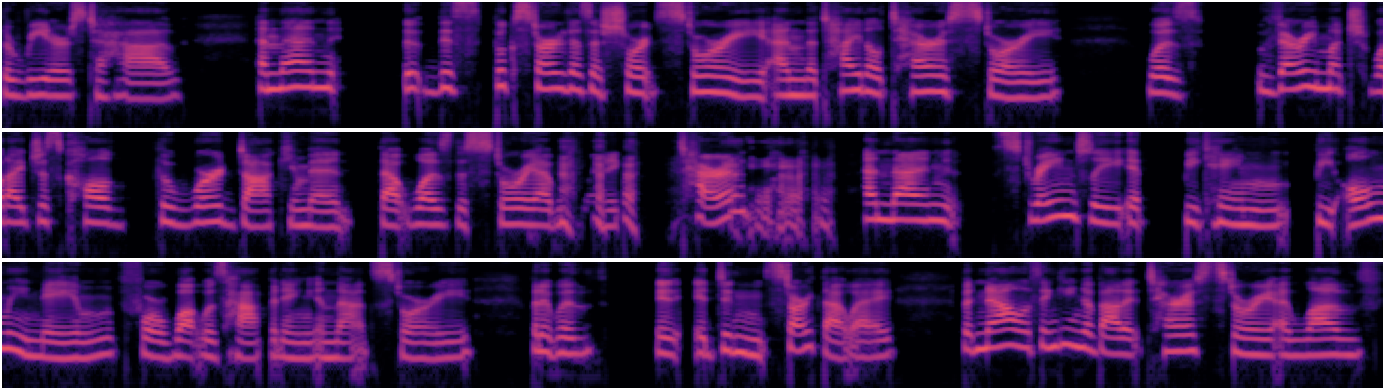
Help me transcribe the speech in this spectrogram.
the readers to have. And then uh, this book started as a short story, and the title Terrace Story was very much what I just called the Word document that was the story I was writing, Terrace. And then strangely, it became the only name for what was happening in that story but it was it, it didn't start that way. But now thinking about it, Terrace story, I love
